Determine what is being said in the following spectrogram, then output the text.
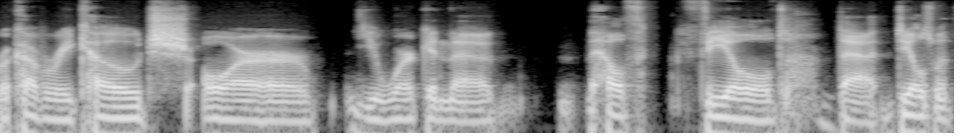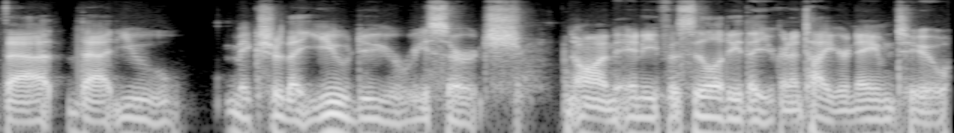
recovery coach or you work in the health field that deals with that, that you make sure that you do your research on any facility that you're going to tie your name to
